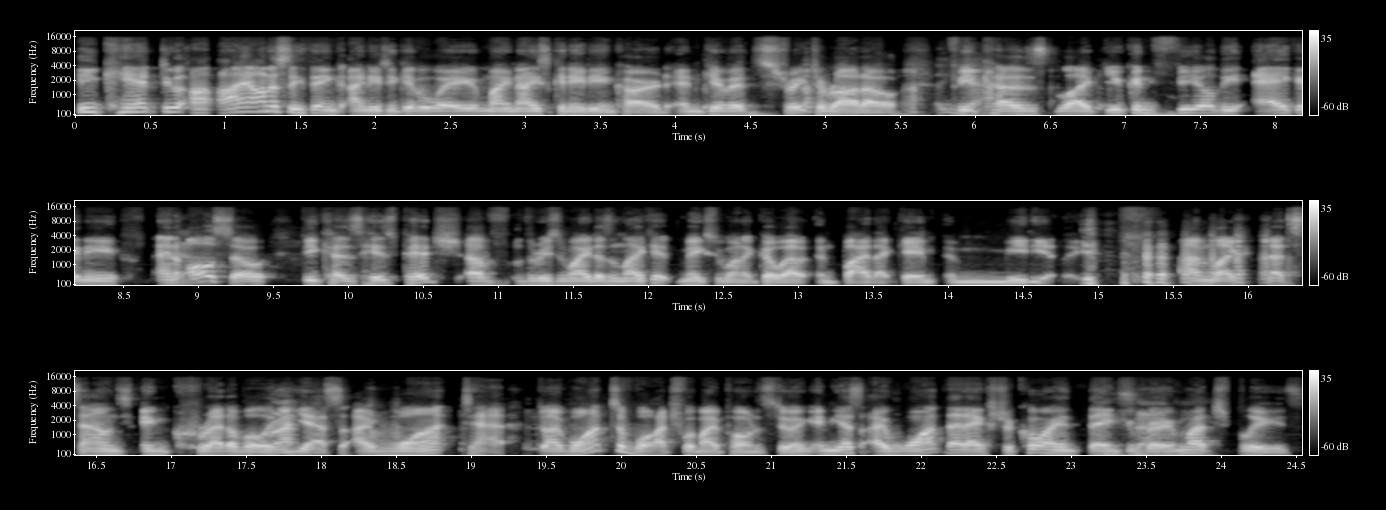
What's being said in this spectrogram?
he can't do. I, I, honestly think I need to give away my nice Canadian card and give it straight to Rahdo because yeah. like you can feel the agony, and yeah. also because his pitch of the reason why he doesn't like it makes me want to go out and buy that game immediately. I'm like, that sounds incredible. Right. Yes, I want to. I want to watch what my opponent's doing, and yes, I want that extra coin. Thank exactly. you very much, please.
